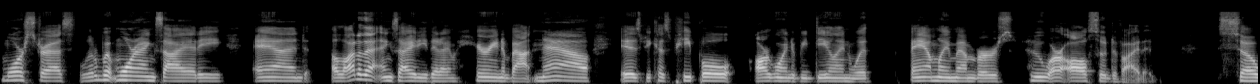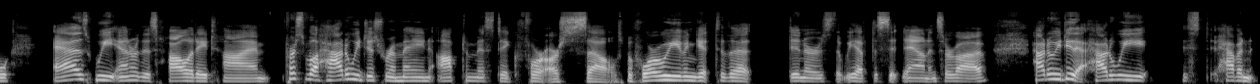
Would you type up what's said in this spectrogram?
more stress, a little bit more anxiety. And a lot of that anxiety that I'm hearing about now is because people are going to be dealing with family members who are also divided. So as we enter this holiday time, first of all, how do we just remain optimistic for ourselves before we even get to the dinners that we have to sit down and survive? How do we do that? How do we have an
